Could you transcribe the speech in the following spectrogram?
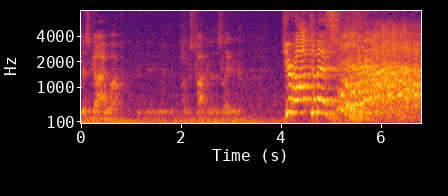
this guy walked, I was talking to this lady. and, You're Optimus!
